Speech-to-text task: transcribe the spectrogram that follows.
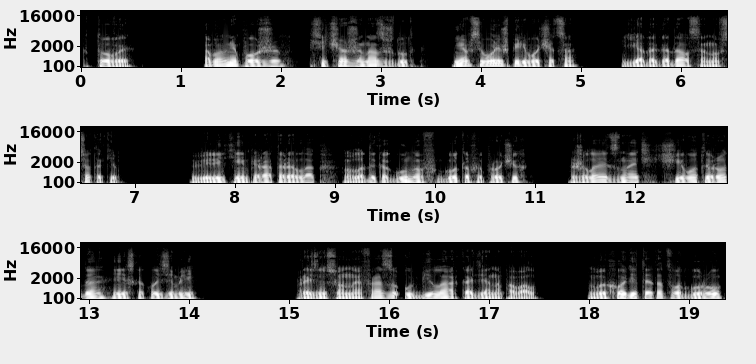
Кто вы? Обо мне позже. Сейчас же нас ждут. Я всего лишь переводчица. Я догадался, но все-таки. Великий император Элак, владыка гунов, готов и прочих, желает знать, чьего ты рода и из какой земли. Произнесенная фраза убила Аркадия на повал. Выходит, этот вот гуру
